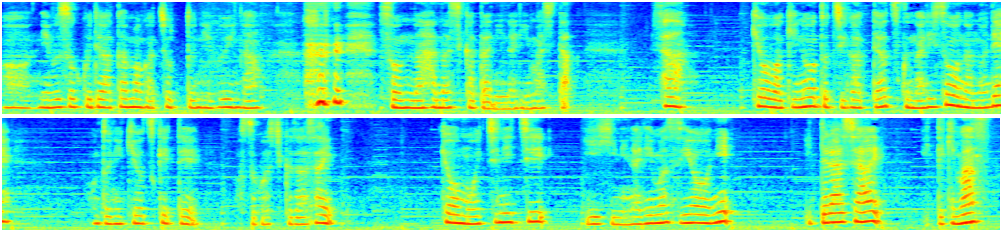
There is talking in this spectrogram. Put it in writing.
ああ寝不足で頭がちょっと鈍いな。そんな話し方になりました。さあ今日は昨日と違って暑くなりそうなので本当に気をつけてお過ごしください。今日も一日いい日になりますように。いってらっしゃい。行ってきます。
